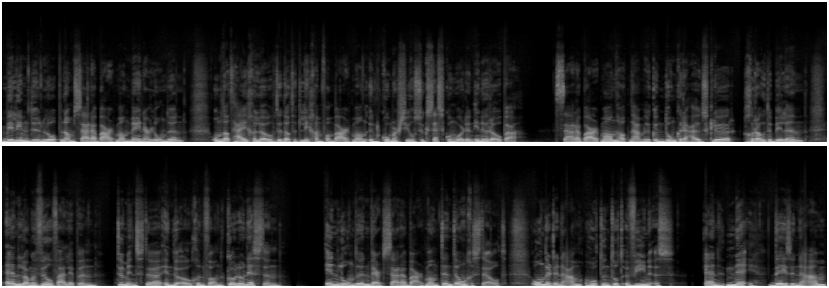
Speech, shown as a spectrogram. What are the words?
William Dunlop nam Sarah Baartman mee naar Londen, omdat hij geloofde dat het lichaam van Baartman een commercieel succes kon worden in Europa. Sarah Baartman had namelijk een donkere huidskleur, grote billen en lange vulva-lippen, tenminste in de ogen van kolonisten. In Londen werd Sarah Baartman tentoongesteld, onder de naam Hottentot Venus. En nee, deze naam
